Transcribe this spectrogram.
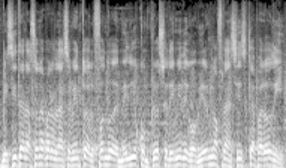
Visita la zona para el lanzamiento del Fondo de Medio cumplió Seremi de Gobierno Francisca Parodi.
